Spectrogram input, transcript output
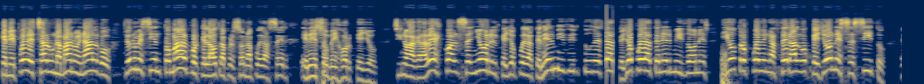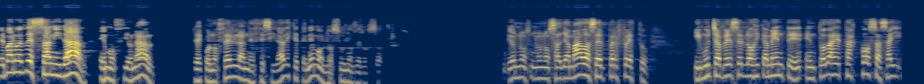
que me puede echar una mano en algo, yo no me siento mal porque la otra persona pueda hacer en eso mejor que yo, sino agradezco al Señor el que yo pueda tener mis virtudes, que yo pueda tener mis dones y otros pueden hacer algo que yo necesito. Hermano, es de sanidad emocional reconocer las necesidades que tenemos los unos de los otros. Dios no nos ha llamado a ser perfectos, y muchas veces, lógicamente, en todas estas cosas hay,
